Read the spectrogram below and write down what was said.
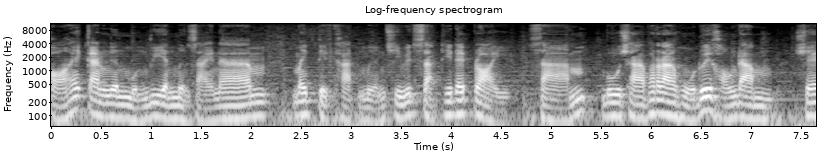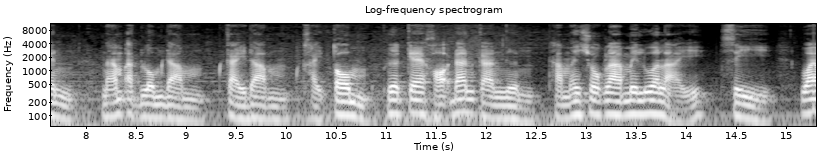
ขอให้การเงินหมุนเวียนเหมือนสายน้ำ ไม่ติดขัดเหมือนชีวิตสัตว์ที่ได้ปล่อย 3. บูชาพระราหูด้วยของดำ เช่น น้ำอัดลมดำ ไก่ดำ ไข่ต้ม เพื่อแก้เคราะห์ด้านการเงินทำให้โชคลาภไม่ล่วไหล 4. ไหว้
